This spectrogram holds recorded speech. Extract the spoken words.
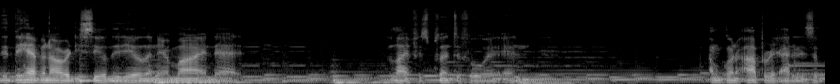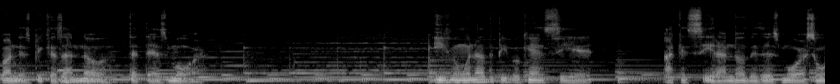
They haven't already sealed the deal in their mind that life is plentiful and I'm going to operate out of this abundance because I know that there's more. Even when other people can't see it i can see it. I know that there's more. So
